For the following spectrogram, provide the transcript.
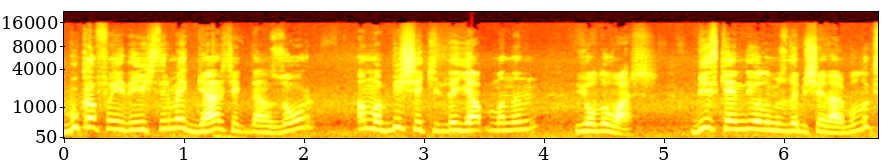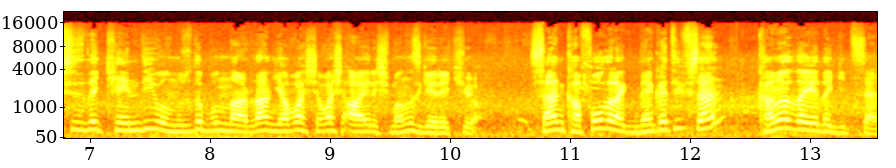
Bu kafayı değiştirmek gerçekten zor ama bir şekilde yapmanın yolu var. Biz kendi yolumuzda bir şeyler bulduk. Siz de kendi yolunuzda bunlardan yavaş yavaş ayrışmanız gerekiyor. Sen kafa olarak negatifsen Kanada'ya da gitsen,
